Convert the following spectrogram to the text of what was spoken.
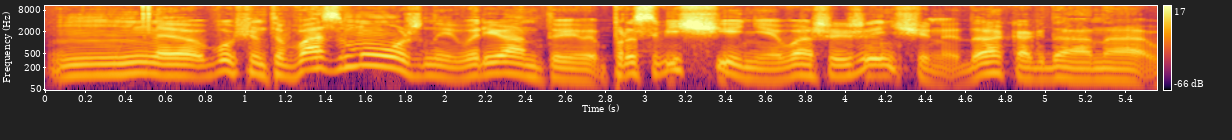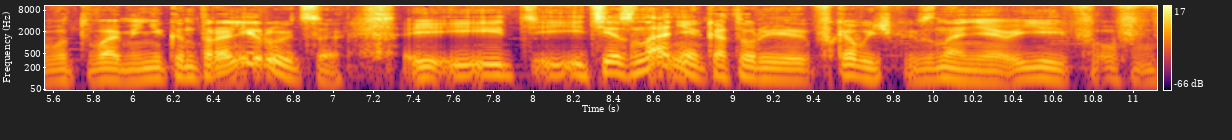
э, в общем-то, возможные варианты моменты просвещения вашей женщины, да, когда она вот вами не контролируется, и, и, и, те знания, которые, в кавычках знания, ей в, в,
